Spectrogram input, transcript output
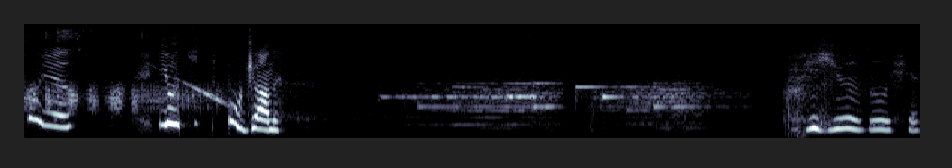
Co jest? Jaki pudzian. Jezusie.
